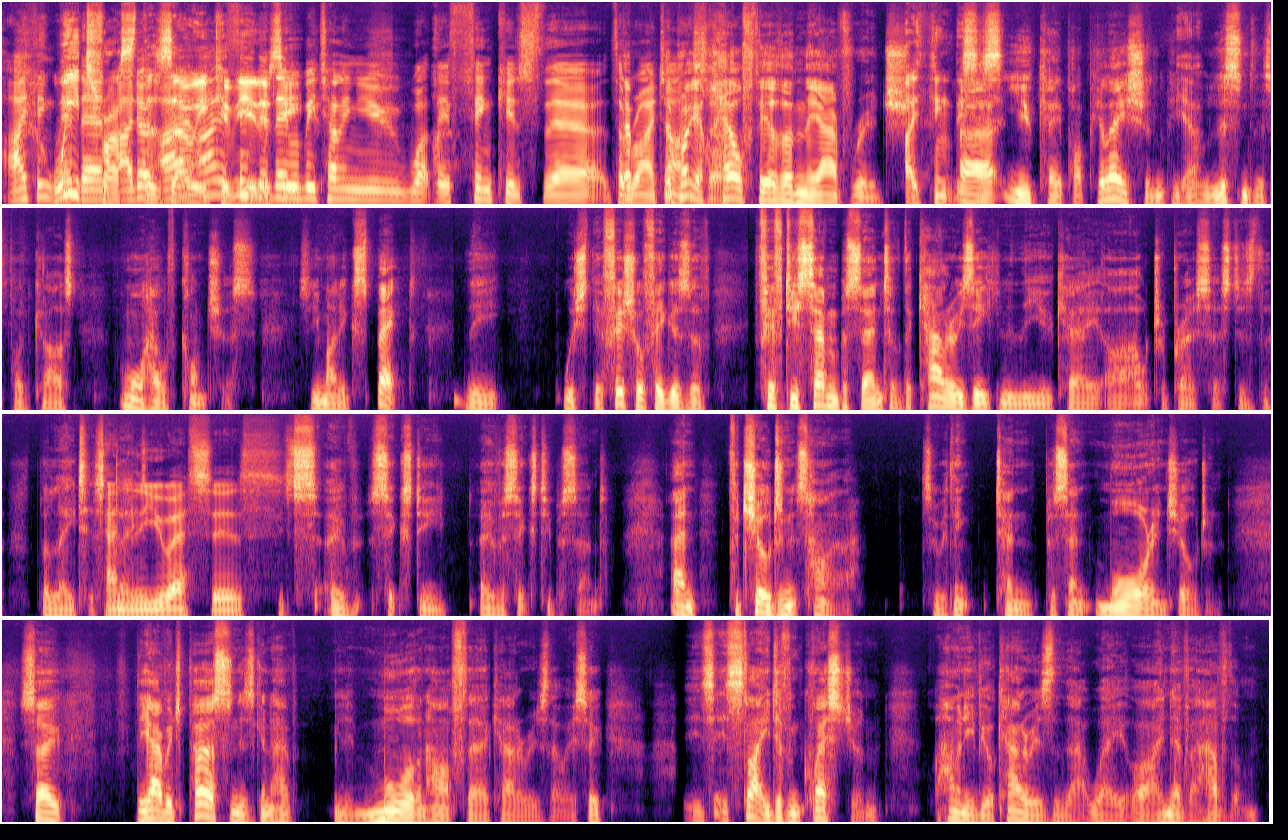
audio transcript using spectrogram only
I think We that trust I don't, the Zoe I, I Think that they will be telling you what they think is their the they're, right they're answer. probably healthier than the average I think this uh, is UK population. The people Yeah. who listen to this podcast are more health conscious. So you might expect the, which the official figures of 57% of the calories eaten in the UK are ultra processed is the, the latest and data. in the US is it's over 60, over 60%. And for children, it's higher. So we think 10% more in children. So the average person is going to have more than half their calories that way. So It's, it's a slightly different question. How many of your calories are that way? Or I never have them.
